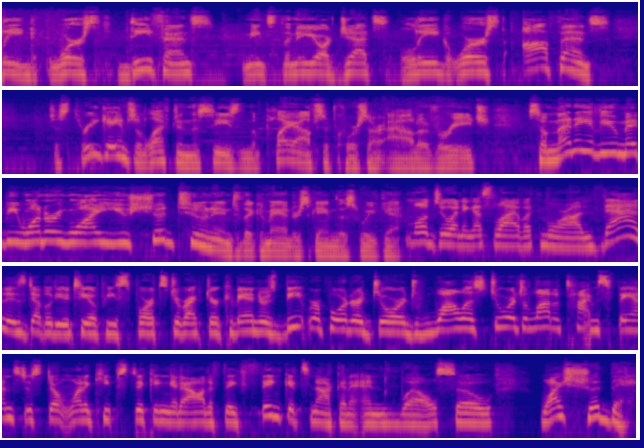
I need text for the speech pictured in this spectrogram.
league worst defense meets the New York Jets league worst offense. Just three games are left in the season. The playoffs, of course, are out of reach. So many of you may be wondering why you should tune into the Commanders game this weekend. Well, joining us live with more on that is WTOP Sports Director, Commanders beat reporter George Wallace. George, a lot of times fans just don't want to keep sticking it out if they think it's not going to end well. So why should they?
